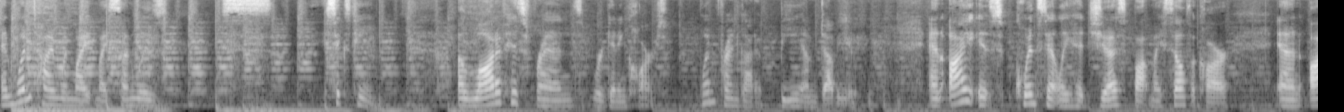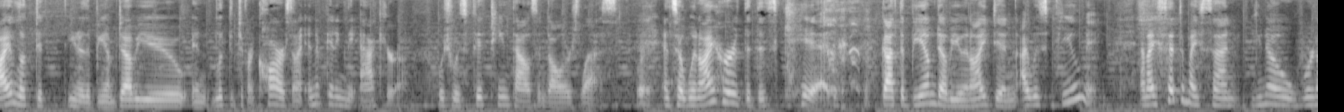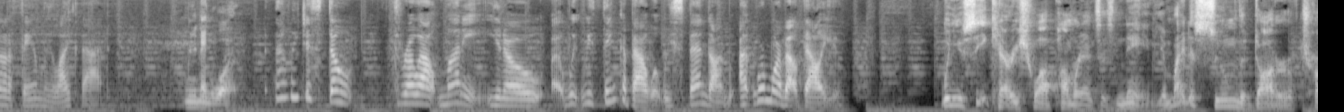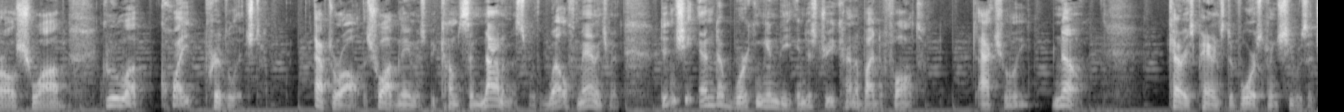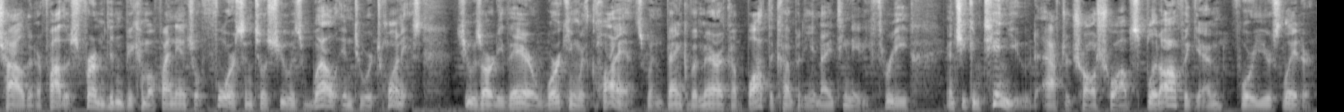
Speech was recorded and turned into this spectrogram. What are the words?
And one time when my, my son was 16, a lot of his friends were getting cars. One friend got a BMW. and I coincidentally had just bought myself a car. And I looked at you know the BMW and looked at different cars, and I ended up getting the Acura, which was fifteen thousand dollars less. Right. And so when I heard that this kid got the BMW and I didn't, I was fuming. And I said to my son, you know, we're not a family like that. Meaning and, what? No, we just don't throw out money. You know, uh, we, we think about what we spend on. Uh, we're more about value. When you see Carrie Schwab Pomerantz's name, you might assume the daughter of Charles Schwab grew up quite privileged. After all, the Schwab name has become synonymous with wealth management. Didn't she end up working in the industry kind of by default? Actually, no. Carrie's parents divorced when she was a child, and her father's firm didn't become a financial force until she was well into her 20s. She was already there working with clients when Bank of America bought the company in 1983, and she continued after Charles Schwab split off again four years later.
